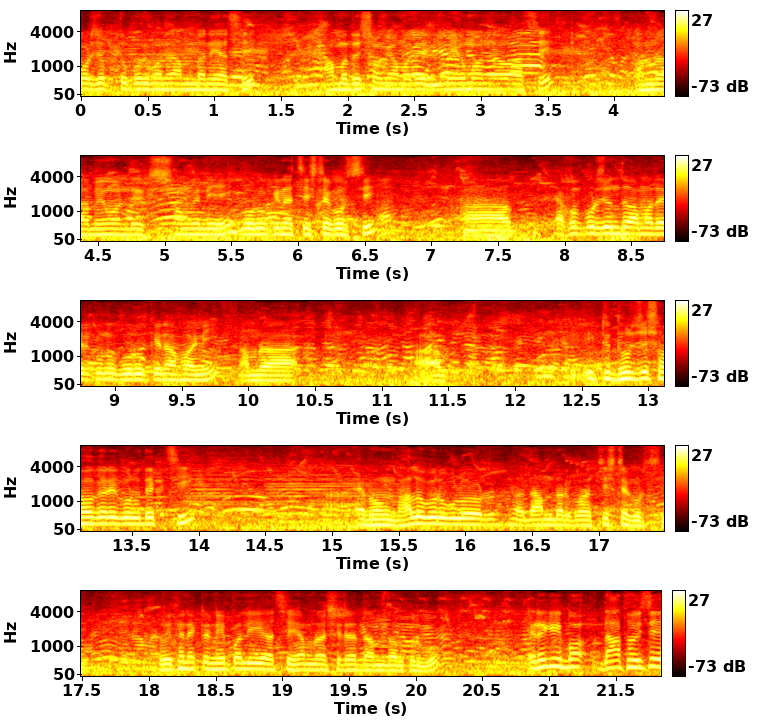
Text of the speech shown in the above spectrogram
পর্যাপ্ত পরিমাণে আমদানি আছে। আমাদের সঙ্গে আমাদের মেহমানরাও আছে। আমরা মেহমানদের সঙ্গে নিয়ে গরু কেনার চেষ্টা করছি। এখন পর্যন্ত আমাদের কোনো গরু কেনা হয়নি। আমরা একটু ধৈর্য সহকারে গরু দেখছি এবং ভালো গরুগুলোর দাম দর করার চেষ্টা করছি। তো এখানে একটা নেপালি আছে, আমরা সেটার দাম দর করব। এটা কি দাঁত হয়েছে?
